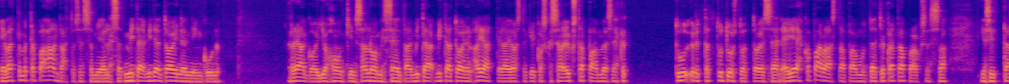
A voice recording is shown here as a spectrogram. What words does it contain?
ei välttämättä pahantahtoisessa mielessä, että miten, miten toinen niin kuin reagoi johonkin sanomiseen tai mitä, mitä toinen ajattelee jostakin, koska se on yksi tapa myös ehkä tu, yrittää tutustua toiseen. Ei ehkä paras tapa, mutta että joka tapauksessa. Ja sitten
